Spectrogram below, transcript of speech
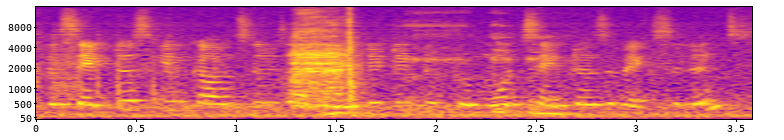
The sector skill councils are mandated to promote centers of excellence.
